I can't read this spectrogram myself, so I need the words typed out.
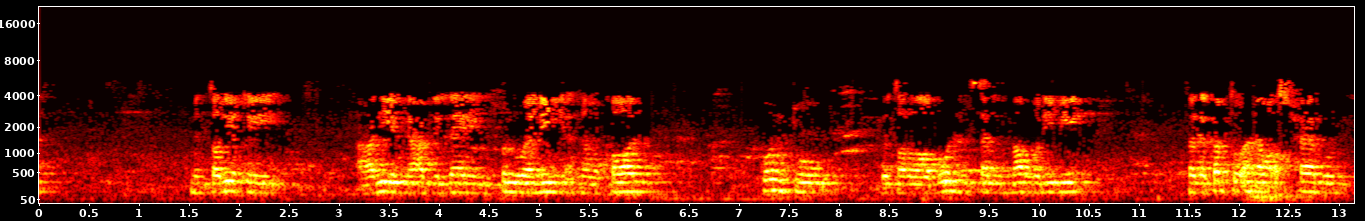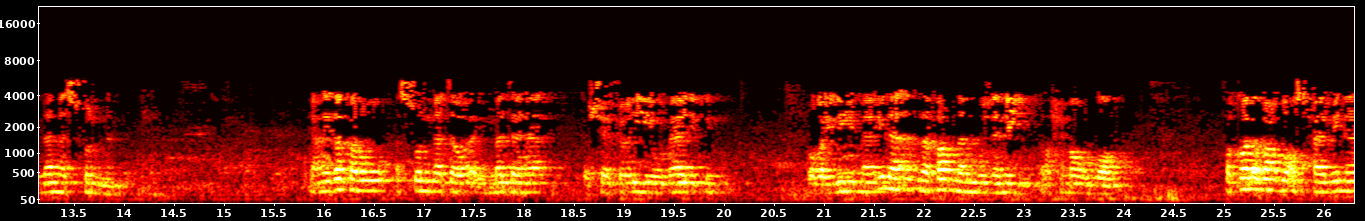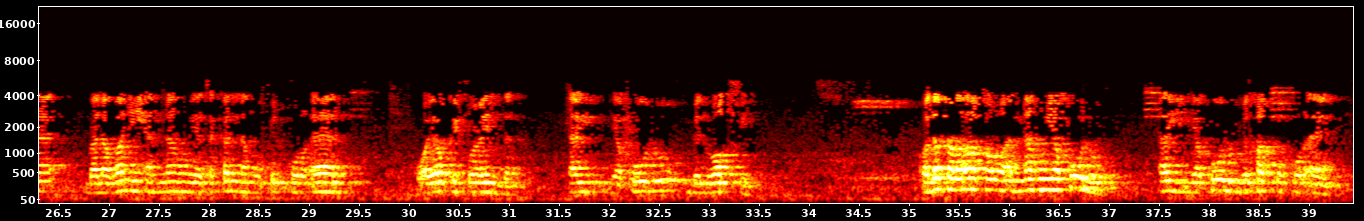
من طريق علي بن عبد الله الحلواني أنه قال كنت بطرابلس المغرب فذكرت أنا وأصحاب لنا السنة. يعني ذكروا السنة وأئمتها كالشافعي ومالك وغيرهما إلى أن ذكرنا المزني رحمه الله. فقال بعض أصحابنا بلغني أنه يتكلم في القرآن ويقف عنده أي يقول بالوقف. وذكر آخر أنه يقول أي يقول بخط القرآن.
